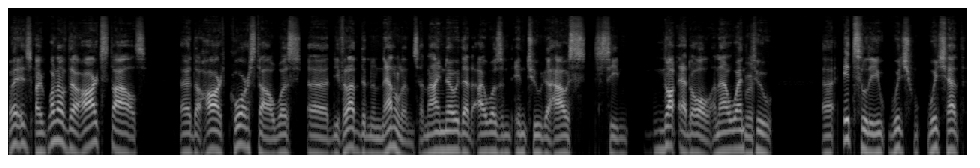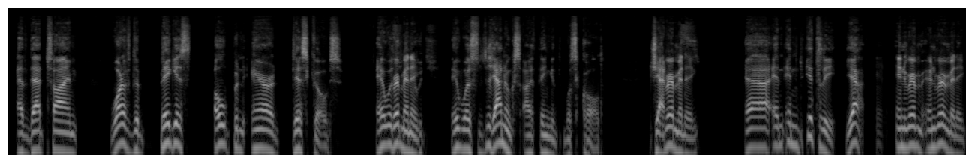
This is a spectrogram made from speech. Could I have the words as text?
Well, it's uh, one of the art styles. Uh, the hardcore style was uh, developed in the Netherlands, and I know that I wasn't into the house scene, not at all. And I went right. to uh, Italy, which which had at that time one of the biggest open air discos it was Rimini. Huge. It was Janux, I think it was called. Janux. Rimini. Uh, in, in Italy, yeah. In Rim in Rimini.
